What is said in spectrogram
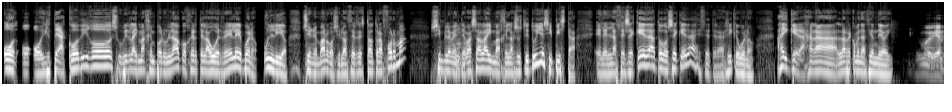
O, o, irte a código, subir la imagen por un lado, cogerte la URL. Bueno, un lío. Sin embargo, si lo haces de esta otra forma, simplemente vas a la imagen, la sustituyes y pista. El enlace se queda, todo se queda, etcétera. Así que bueno, ahí queda la, la recomendación de hoy. Muy bien.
